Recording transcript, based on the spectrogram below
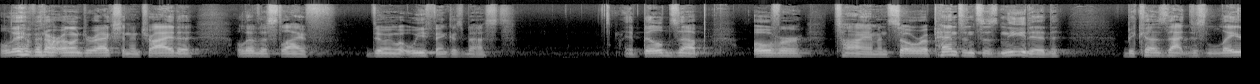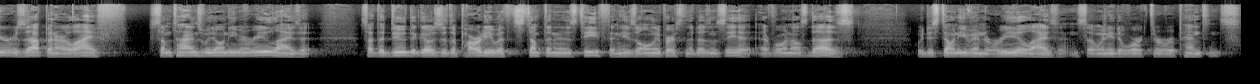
live in our own direction and try to live this life doing what we think is best. It builds up over time. And so repentance is needed because that just layers up in our life. Sometimes we don't even realize it. It's like the dude that goes to the party with something in his teeth and he's the only person that doesn't see it. Everyone else does. We just don't even realize it. And so we need to work through repentance.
